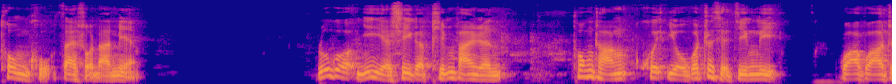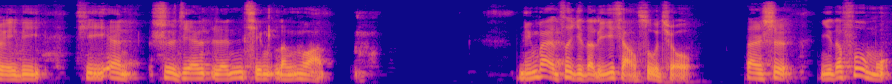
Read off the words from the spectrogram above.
痛苦在所难免。如果你也是一个平凡人，通常会有过这些经历：呱呱坠地，体验世间人情冷暖，明白自己的理想诉求，但是你的父母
